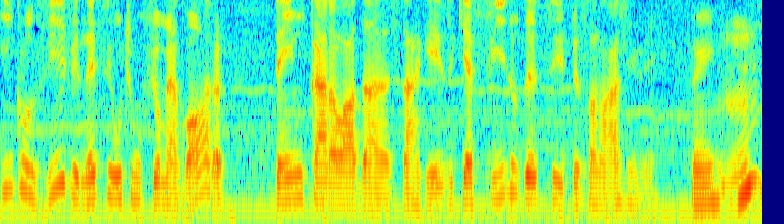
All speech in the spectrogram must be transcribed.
Inclusive, nesse último filme agora, tem um cara lá da Stargaze que é filho desse personagem, velho. Sim. Hum?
